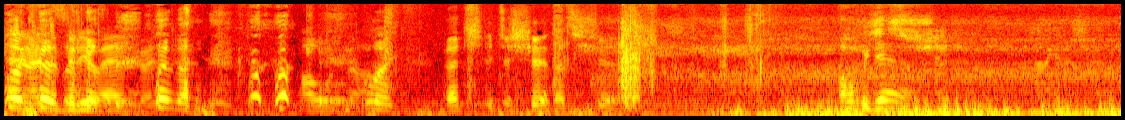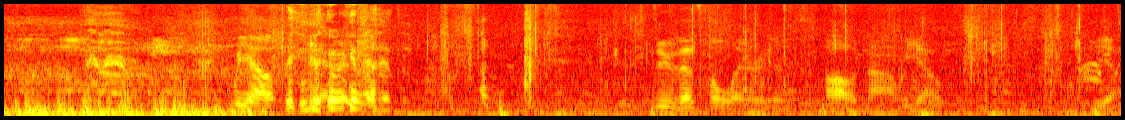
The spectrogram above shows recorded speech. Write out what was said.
Look, And then this, the video this, ends right look, that- Oh, it's not. look, that's it's just shit. That's shit. Oh yeah. we out. Dude, that's hilarious. Oh nah, we out. We out.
